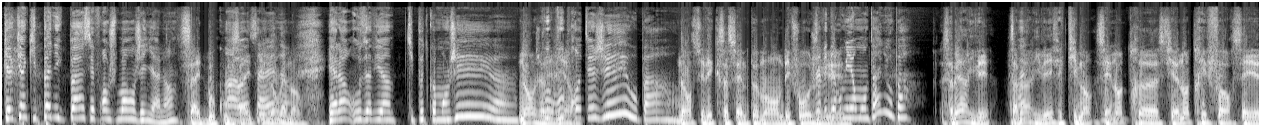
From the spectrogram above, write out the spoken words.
quelqu'un qui panique pas, c'est franchement génial. Hein. Ça aide beaucoup, ah ça, aide énormément. Et alors, vous aviez un petit peu de quoi manger euh, Non, j'avais Vous vous protégez ou pas? Non, c'est vrai que ça c'est un peu mon défaut. Vous avez dormi en montagne ou pas? Ça m'est arrivé. Ça m'est arrivé effectivement. C'est un autre, euh, c'est un autre effort, c'est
